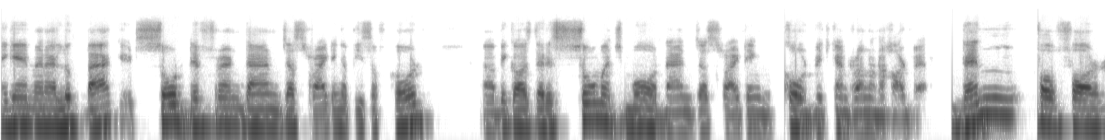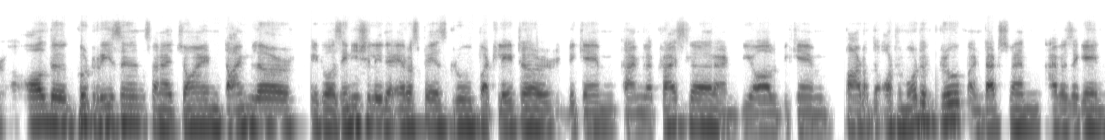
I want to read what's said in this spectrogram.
again, when I look back, it's so different than just writing a piece of code uh, because there is so much more than just writing code which can run on a hardware. Then, for, for all the good reasons, when I joined Daimler, it was initially the aerospace group, but later it became Daimler Chrysler, and we all became part of the automotive group. And that's when I was again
